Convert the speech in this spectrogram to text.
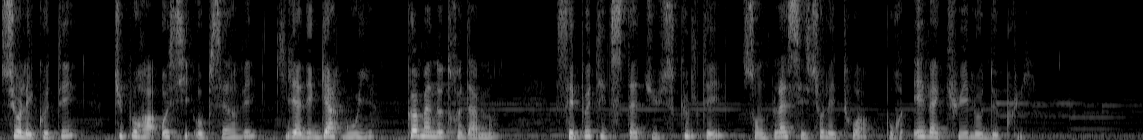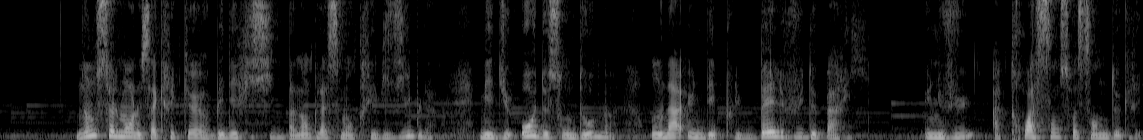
Sur les côtés, tu pourras aussi observer qu'il y a des gargouilles, comme à Notre-Dame. Ces petites statues sculptées sont placées sur les toits pour évacuer l'eau de pluie. Non seulement le Sacré-Cœur bénéficie d'un emplacement très visible, mais du haut de son dôme, on a une des plus belles vues de Paris, une vue à 360 degrés.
